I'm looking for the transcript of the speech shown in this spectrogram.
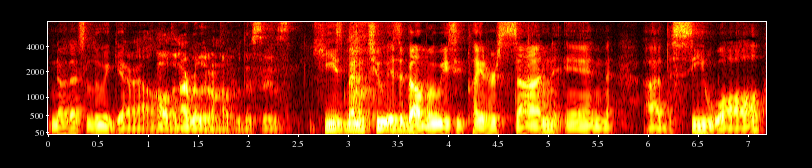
No, that's Louis Garrel. Oh, then I really don't know who this is. He's been in two Isabel movies. He played her son in uh, The Sea Wall,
